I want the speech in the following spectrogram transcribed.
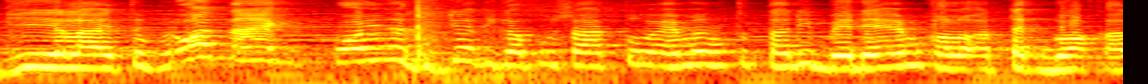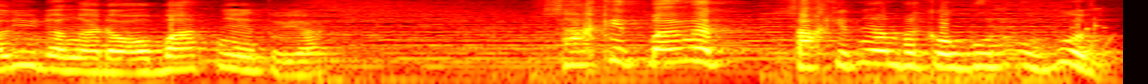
Gila itu. Wah naik poinnya gede 31. Emang tuh tadi BDM kalau attack dua kali udah nggak ada obatnya itu ya. Sakit banget. Sakitnya sampai ke ubun-ubun.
